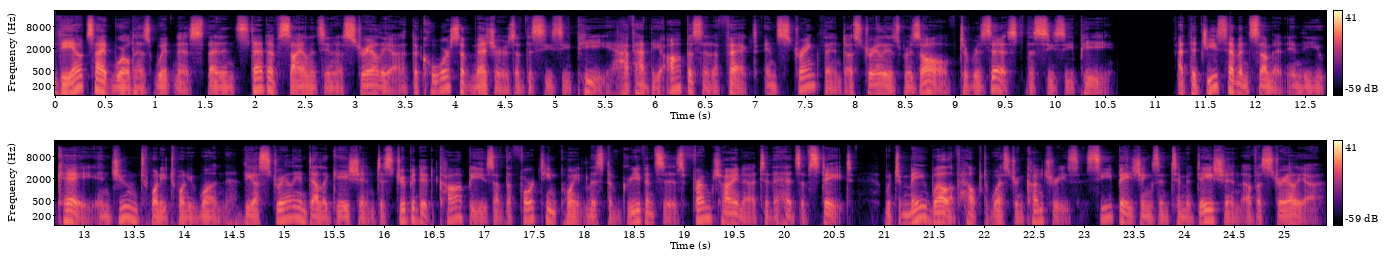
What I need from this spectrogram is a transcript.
The outside world has witnessed that instead of silencing Australia, the coercive measures of the CCP have had the opposite effect and strengthened Australia's resolve to resist the CCP. At the G7 summit in the UK in June 2021, the Australian delegation distributed copies of the 14 point list of grievances from China to the heads of state, which may well have helped Western countries see Beijing's intimidation of Australia.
